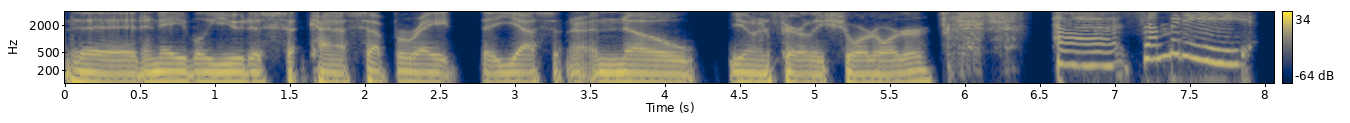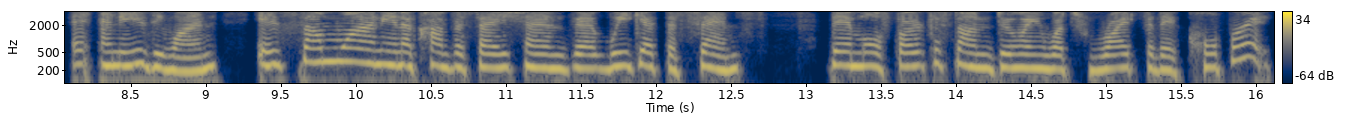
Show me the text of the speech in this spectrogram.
that enable you to se- kind of separate the yes and no, you know, in fairly short order? Uh, somebody, an easy one, is someone in a conversation that we get the sense they're more focused on doing what's right for their corporate,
